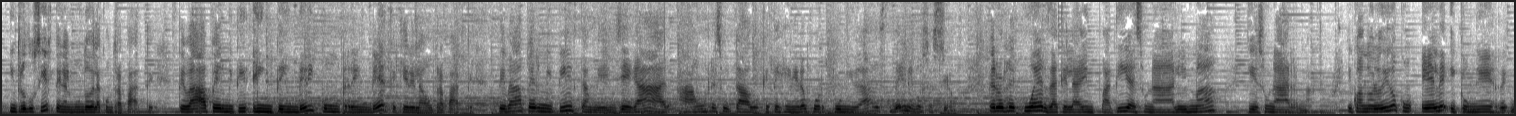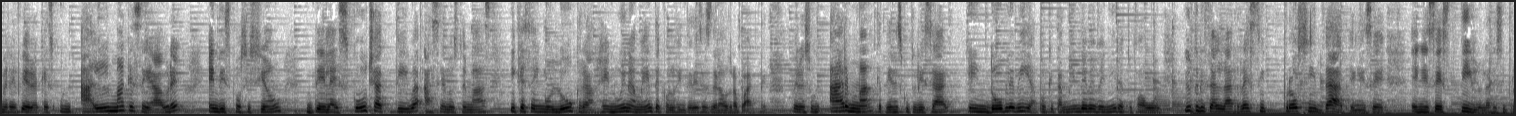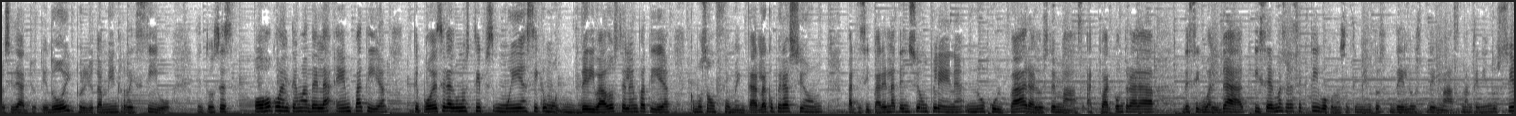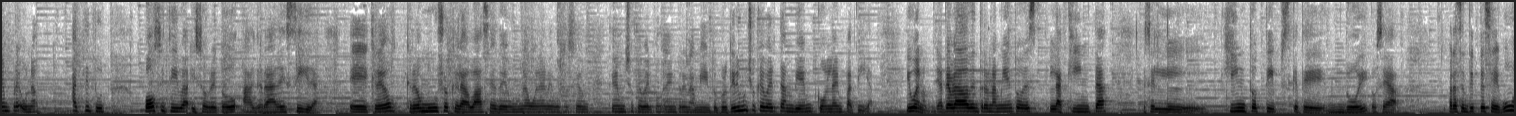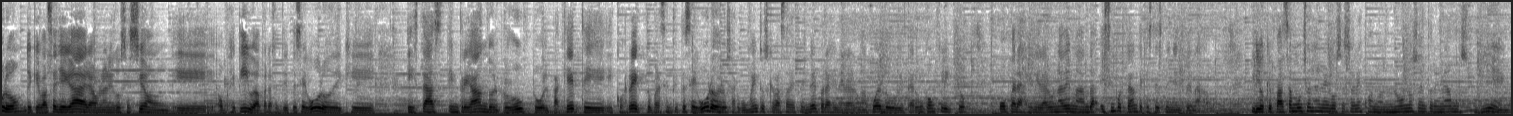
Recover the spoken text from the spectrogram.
introducirte en el mundo de la contraparte, te va a permitir entender y comprender qué quiere la otra parte. Te va a permitir también llegar a un resultado que te genera oportunidades de negociación. Pero recuerda que la empatía es una alma y es un arma. Y cuando lo digo con L y con R, me refiero a que es un alma que se abre en disposición de la escucha activa hacia los demás y que se involucra genuinamente con los intereses de la otra parte. Pero es un arma que tienes que utilizar en doble vía porque también debe venir a tu favor y utilizar la reciprocidad en ese, en ese estilo, la reciprocidad. Yo te doy, pero yo también recibo. Entonces, Ojo con el tema de la empatía. Te puedo decir algunos tips muy así como derivados de la empatía, como son fomentar la cooperación, participar en la atención plena, no culpar a los demás, actuar contra la desigualdad y ser más receptivo con los sentimientos de los demás, manteniendo siempre una actitud positiva y sobre todo agradecida. Eh, creo, creo mucho que la base de una buena negociación tiene mucho que ver con el entrenamiento, pero tiene mucho que ver también con la empatía. Y bueno, ya te he hablado de entrenamiento, es la quinta, es el quinto tips que te doy, o sea, para sentirte seguro de que vas a llegar a una negociación eh, objetiva, para sentirte seguro de que estás entregando el producto el paquete eh, correcto, para sentirte seguro de los argumentos que vas a defender para generar un acuerdo o evitar un conflicto, o para generar una demanda, es importante que estés bien entrenado. Y lo que pasa mucho en las negociaciones cuando no nos entrenamos bien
